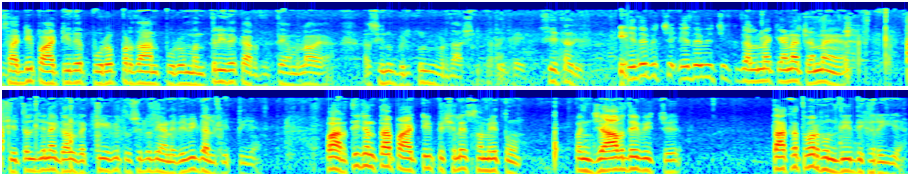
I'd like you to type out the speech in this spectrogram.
ਸਾਡੀ ਪਾਰਟੀ ਦੇ ਪੂਰਵ ਪ੍ਰਧਾਨ ਪੂਰਵ ਮੰਤਰੀ ਦੇ ਘਰ ਦੇ ਉੱਤੇ ਹਮਲਾ ਹੋਇਆ ਅਸੀਂ ਇਹਨੂੰ ਬਿਲਕੁਲ ਵੀ ਬਰਦਾਸ਼ਤ ਨਹੀਂ ਕਰਾਂਗੇ। ਸ਼ੀਤਲ ਜੀ। ਇਹਦੇ ਵਿੱਚ ਇਹਦੇ ਵਿੱਚ ਇੱਕ ਗੱਲ ਮੈਂ ਕਹਿਣਾ ਚਾਹੁੰਦਾ ਹਾਂ ਸ਼ੀਤਲ ਜੀ ਨੇ ਗੱਲ ਰੱਖੀ ਹੈ ਕਿ ਤੁਸੀਂ ਲੁਧਿਆਣੇ ਦੀ ਵੀ ਗੱਲ ਕੀਤੀ ਹੈ। ਭਾਰਤੀ ਜਨਤਾ ਪਾਰਟੀ ਪਿਛਲੇ ਸਮੇਂ ਤੋਂ ਪੰਜਾਬ ਦੇ ਵਿੱਚ ਤਾਕਤਵਰ ਹੁੰਦੀ ਦਿਖ ਰਹੀ ਹੈ।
